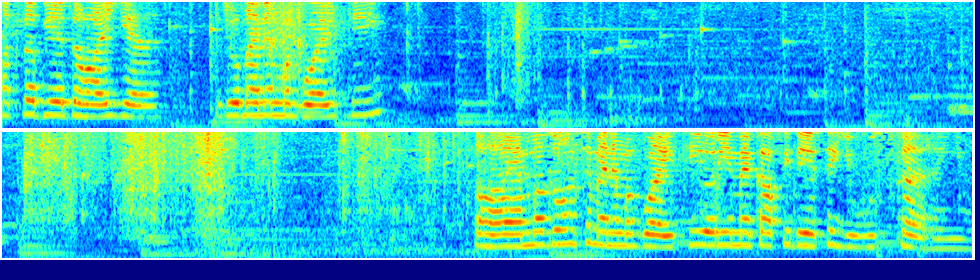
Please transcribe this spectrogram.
मतलब ये दवाई है जो मैंने मंगवाई थी। अमेजोन से मैंने मंगवाई थी और ये मैं काफ़ी देर से यूज़ कर रही हूँ।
